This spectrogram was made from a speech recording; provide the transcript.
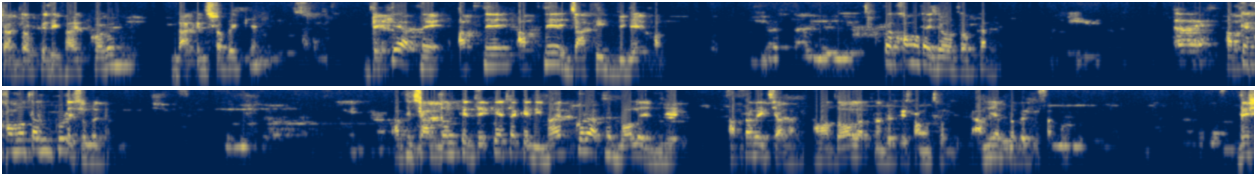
চার দলকে রিভাইভ করেন, ডাকেন সবাইকে। দেখে আপনি আপনি আপনি জাতির বিবেক হন। ক্ষমতায় যাওয়ার দরকার আপনি ক্ষমতার উপরে চলে যান। আপনি চার দলকে ডেকে তাকে রিভাইভ করে আপনি বলেন যে, আপনারাই চালান, আমার দল আপনাদেরকে সমর্থন দেবে, আমি আপনাদেরকে সাপোর্ট দেশ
